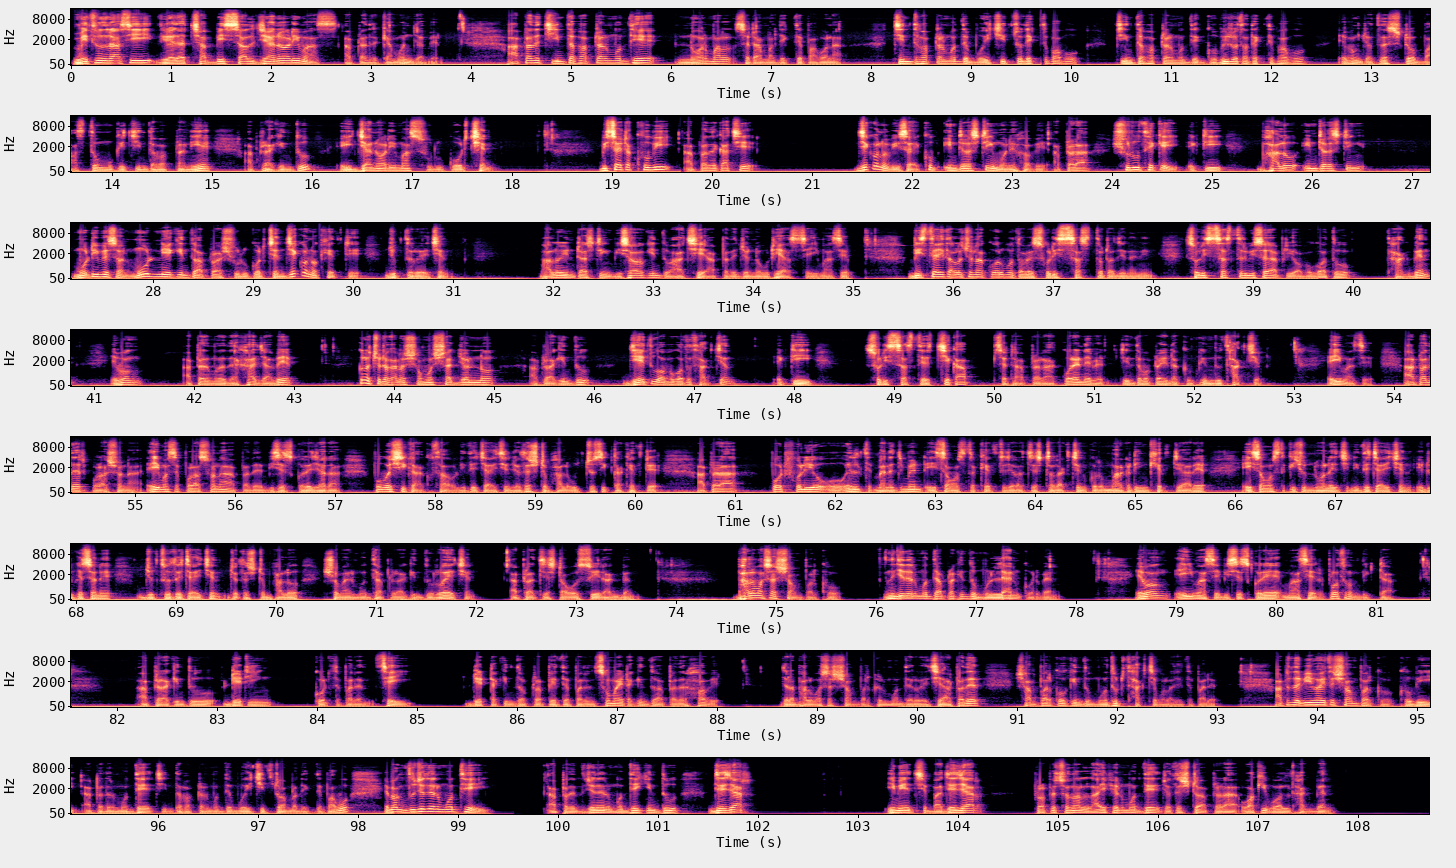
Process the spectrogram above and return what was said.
মিথুন রাশি দুই হাজার ছাব্বিশ সাল জানুয়ারি মাস আপনাদের কেমন যাবে? আপনাদের চিন্তাভাবনার মধ্যে নর্মাল সেটা আমরা দেখতে পাবো না। চিন্তাভাবনার মধ্যে বৈচিত্র্য দেখতে পাবো, চিন্তাভাবনার মধ্যে গভীরতা দেখতে পাবো এবং যথেষ্ট বাস্তবমুখী চিন্তাভাবনা নিয়ে আপনারা কিন্তু এই জানুয়ারি মাস শুরু করছেন। বিষয়টা খুবই আপনাদের কাছে যে কোনো বিষয়, খুব ইন্টারেস্টিং মনে হবে। আপনারা শুরু থেকেই একটি ভালো ইন্টারেস্টিং মোটিভেশন মুড নিয়ে কিন্তু আপনারা শুরু করছেন যে কোনো ক্ষেত্রে যুক্ত রয়েছেন। ভালো ইন্টারেস্টিং বিষয়ও কিন্তু আছে আপনাদের জন্য উঠে আসছে এই মাসে। বিস্তারিত আলোচনা করব, তবে শরীর স্বাস্থ্যটা জেনে নিন। শরীর স্বাস্থ্যের বিষয়ে আপনি অবগত থাকবেন এবং আপনাদের মধ্যে দেখা যাবে কোনো ছোটোখাটো সমস্যার জন্য আপনারা কিন্তু যেহেতু অবগত থাকছেন, একটি শরীর স্বাস্থ্যের চেক আপ সেটা আপনারা করে নেবেন। চিন্তাভাবনা এরকম কিন্তু থাকছে। এই মাসে। আপনাদের পড়াশোনা, এই মাসে পড়াশোনা আপনাদের বিশেষ করে যারা প্রবেশিকা কোথাও নিতে চাইছেন যথেষ্ট ভালো উচ্চশিক্ষা ক্ষেত্রে, আপনারা পোর্টফোলিও ও ওয়েলথ ম্যানেজমেন্ট এই সমস্ত ক্ষেত্রে যারা চেষ্টা রাখছেন, কোনো মার্কেটিং ক্ষেত্রে আরে এই সমস্ত কিছু নলেজ নিতে চাইছেন এডুকেশনে যুক্ত হতে চাইছেন, যথেষ্ট ভালো সময়ের মধ্যে আপনারা কিন্তু রয়েছেন। আপনারা চেষ্টা অবশ্যই রাখবেন। ভালোবাসার সম্পর্ক, নিজেদের মধ্যে আপনারা কিন্তু মূল্যায়ন করবেন। এবং এই মাসে বিশেষ করে মাসের প্রথম দিকটা আপনারা কিন্তু ডেটিং করতে পারেন, সেই ডেটটা কিন্তু আপনারা পেতে পারেন, সময়টা কিন্তু আপনাদের হবে, যারা ভালোবাসার সম্পর্কের মধ্যে রয়েছে। আপনাদের সম্পর্ক কিন্তু মধুর থাকছে বলা যেতে পারে। আপনাদের বিবাহিত সম্পর্ক খুবই আপনাদের মধ্যে, চিন্তাভাবনার মধ্যে বৈচিত্র্য আমরা দেখতে পাবো এবং দুজনের মধ্যেই, আপনাদের দুজনের মধ্যেই কিন্তু যে যার ইমেজ বা যে যার প্রফেশনাল লাইফের মধ্যে যথেষ্ট আপনারা ওয়াকিবল থাকবেন।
